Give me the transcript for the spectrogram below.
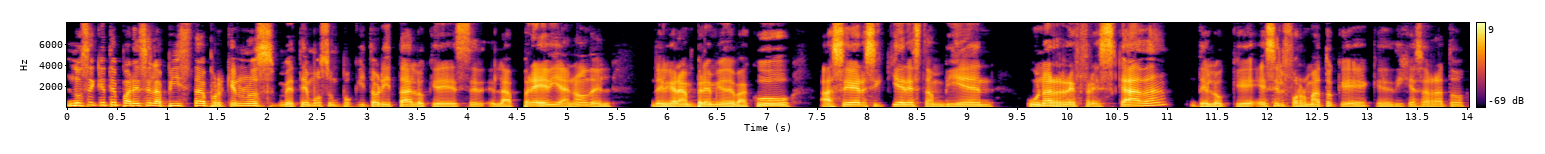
no sé qué te parece la pista, ¿por qué no nos metemos un poquito ahorita a lo que es eh, la previa, ¿no? Del, del Gran Premio de Bakú, hacer, si quieres, también una refrescada de lo que es el formato que, que dije hace rato.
